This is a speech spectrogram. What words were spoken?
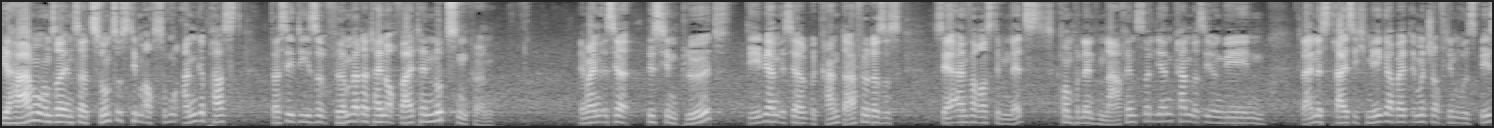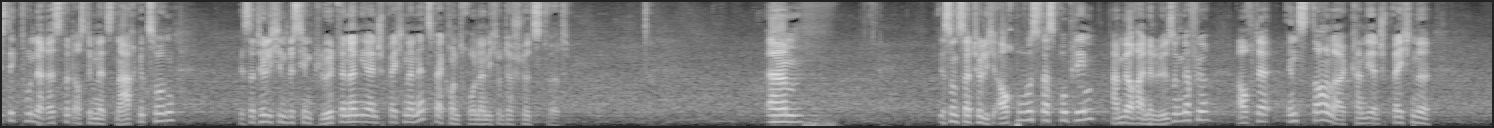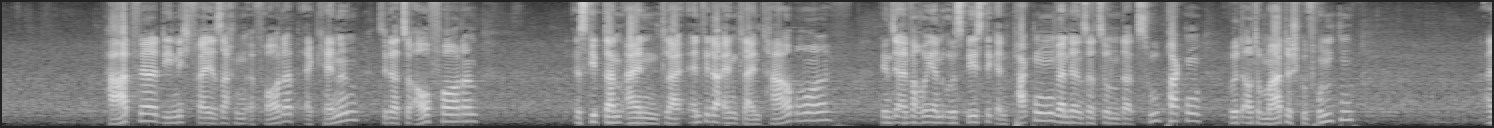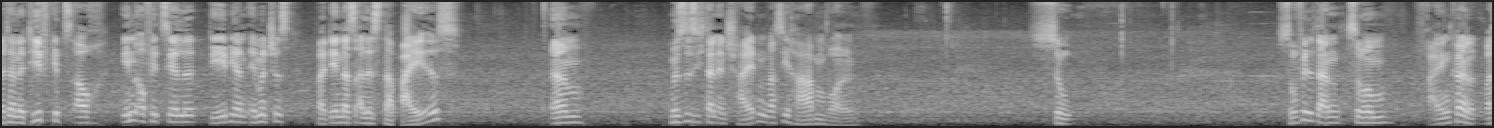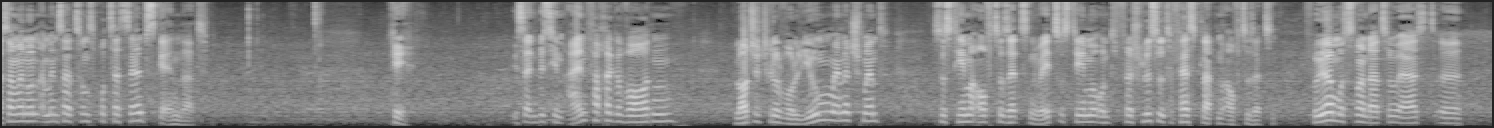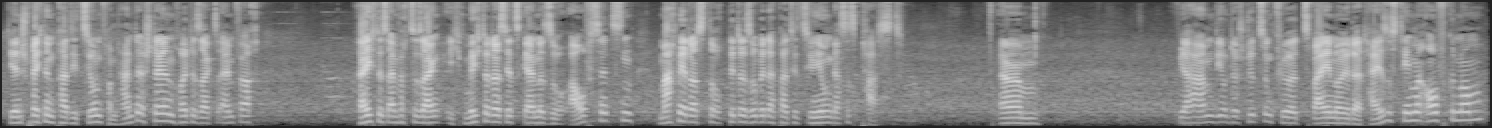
wir haben unser Installationssystem auch so angepasst, dass Sie diese Firmware-Dateien auch weiterhin nutzen können. Ich meine, ist ja ein bisschen blöd. Debian ist ja bekannt dafür, dass es sehr einfach aus dem Netz Komponenten nachinstallieren kann, dass sie irgendwie ein kleines 30 Megabyte Image auf den USB-Stick tun, der Rest wird aus dem Netz nachgezogen. Ist natürlich ein bisschen blöd, wenn dann ihr entsprechender Netzwerkcontroller nicht unterstützt wird. Ähm, ist uns natürlich auch bewusst das Problem, haben wir auch eine Lösung dafür. Auch der Installer kann die entsprechende Hardware, die nicht freie Sachen erfordert, erkennen, sie dazu auffordern. Es gibt dann einen, entweder einen kleinen Tarball, den Sie einfach Ihren USB-Stick entpacken, während der Installation dazu packen, wird automatisch gefunden. Alternativ gibt es auch inoffizielle Debian-Images, bei denen das alles dabei ist. Ähm, müssen Sie sich dann entscheiden, was Sie haben wollen. So. So viel dann zum freien Kernel. Was haben wir nun am Installationsprozess selbst geändert? Okay. Ist ein bisschen einfacher geworden, Logical Volume Management Systeme aufzusetzen, RAID-Systeme und verschlüsselte Festplatten aufzusetzen. Früher musste man dazu erst äh, die entsprechenden Partitionen von Hand erstellen. Heute sagt es einfach, reicht es einfach zu sagen, ich möchte das jetzt gerne so aufsetzen, mach mir das doch bitte so mit der Partitionierung, dass es passt. Ähm, wir haben die Unterstützung für zwei neue Dateisysteme aufgenommen.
